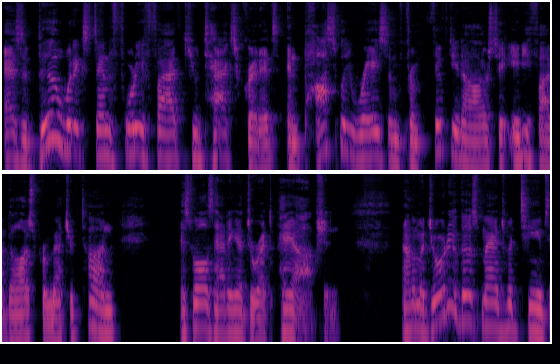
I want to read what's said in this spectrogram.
as the bill would extend 45Q tax credits and possibly raise them from $50 to $85 per metric ton, as well as adding a direct pay option. Now, the majority of those management teams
